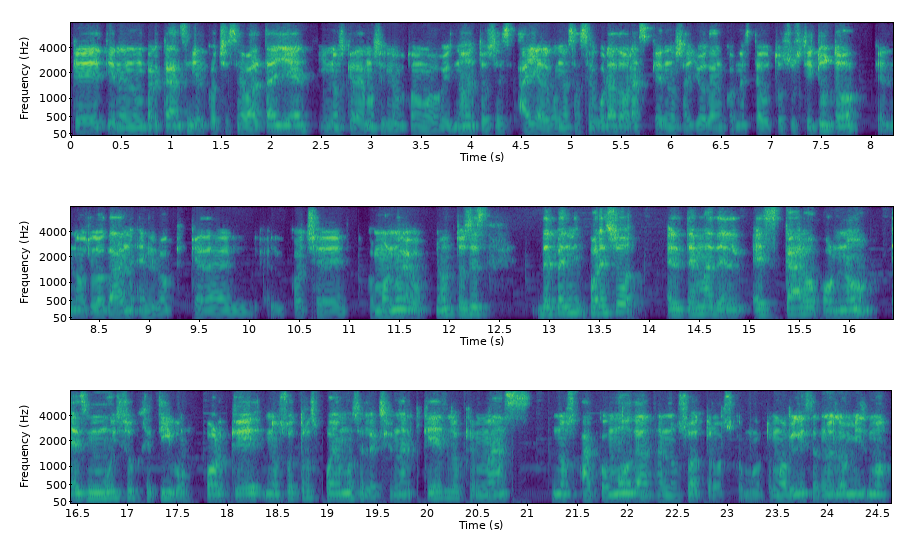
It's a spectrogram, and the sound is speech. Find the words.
que tienen un percance y el coche se va al taller y nos quedamos sin automóvil, ¿no? Entonces hay algunas aseguradoras que nos ayudan con este autosustituto, que nos lo dan en lo que queda el, el coche como nuevo, ¿no? Entonces por eso el tema del es caro o no es muy subjetivo, porque nosotros podemos seleccionar qué es lo que más nos acomoda a nosotros como automovilistas. No es lo mismo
